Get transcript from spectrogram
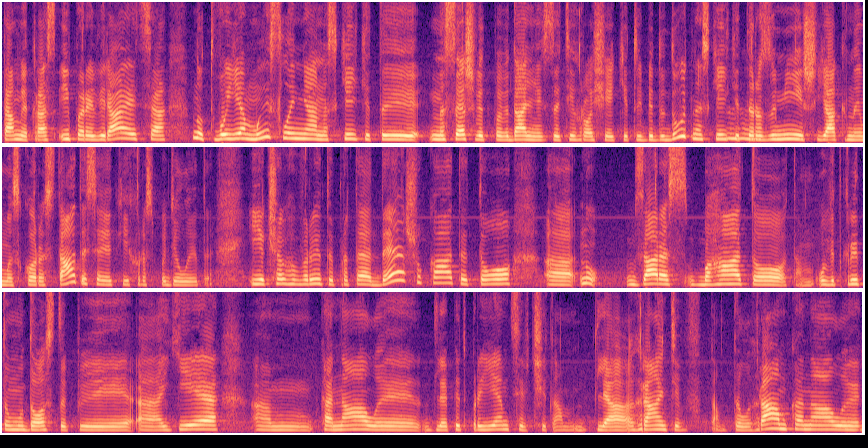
там якраз і перевіряється ну, твоє мислення, наскільки ти несеш відповідальність за ті гроші, які тобі дадуть, наскільки ти розумієш, як ними скористатися, як їх розподілити. І якщо говорити про те, де шукати, то е, ну. Зараз багато там у відкритому доступі е, є ем, канали для підприємців чи там для грантів, там телеграм-канали,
